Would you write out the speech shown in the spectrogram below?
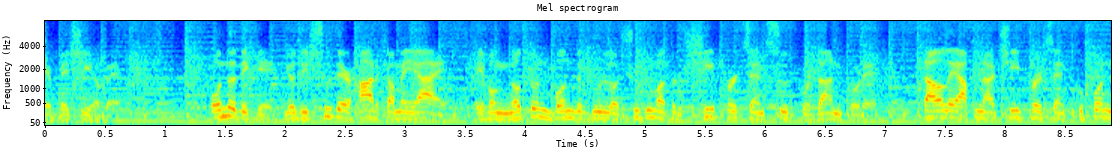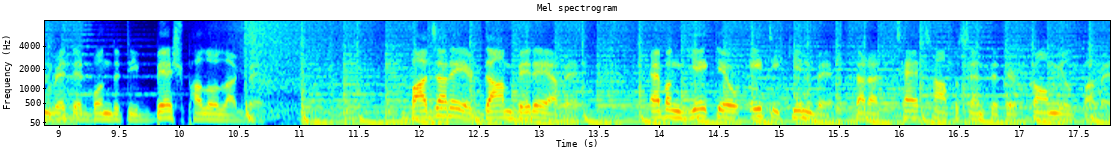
এর বেশি হবে। অন্যদিকে, যদি সুদের হার কমে আয় এবং নতুন বন্ধগুলো শুধুমাত্র সি পার্সেন্ট সুদ প্রদান করে, তাহলে আপনার সি পার্সেন্ট কুপন রেটের বন্ধটি বেশ ভালো লাগবে। বাজারে এর দাম বেড়ে যাবে, এবং যে কেউ এটি কিনবে, তারা ছ পার্সেন্টের কম ইল পাবে।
